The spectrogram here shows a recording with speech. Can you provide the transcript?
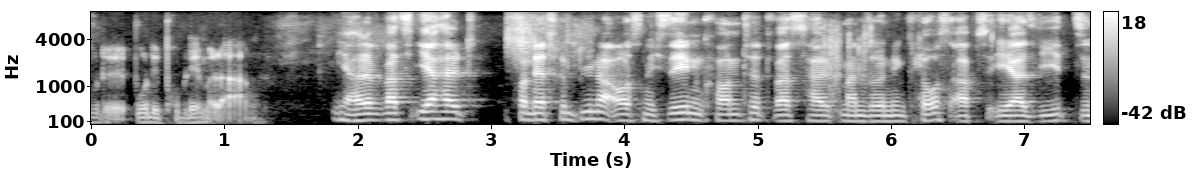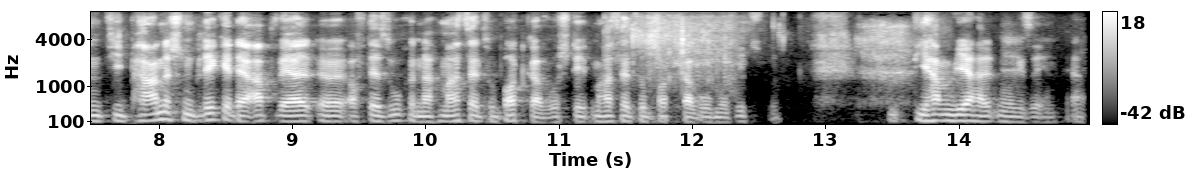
wo die, wo die Probleme lagen. Ja, was ihr halt von der Tribüne aus nicht sehen konntet, was halt man so in den Close-Ups eher sieht, sind die panischen Blicke der Abwehr äh, auf der Suche nach Marcel Sobotka. Wo steht Marcel Sobotka, wo muss ich stehen? Die haben wir halt nur gesehen, ja.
